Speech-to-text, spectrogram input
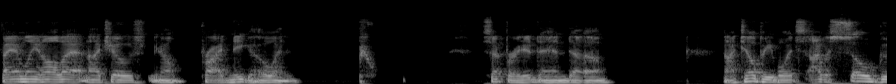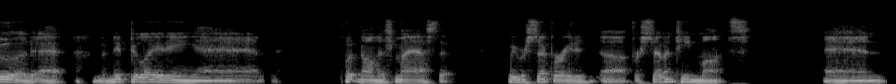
family and all that. And I chose, you know, pride and ego, and separated. And, um, and I tell people, it's I was so good at manipulating and putting on this mask that we were separated uh, for 17 months. And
